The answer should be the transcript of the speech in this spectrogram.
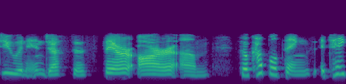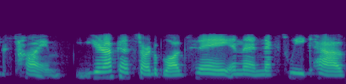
do an injustice. There are um, so a couple things. It takes time. You're not going to start a blog today and then next week have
